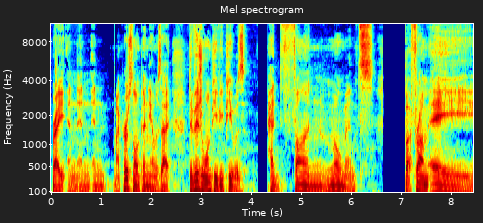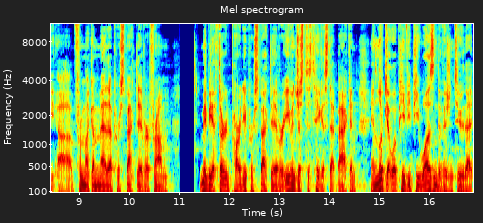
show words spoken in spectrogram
right? And and and my personal opinion was that Division One PvP was had fun moments but from a uh, from like a meta perspective or from maybe a third party perspective or even just to take a step back and and look at what pvp was in division 2 that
